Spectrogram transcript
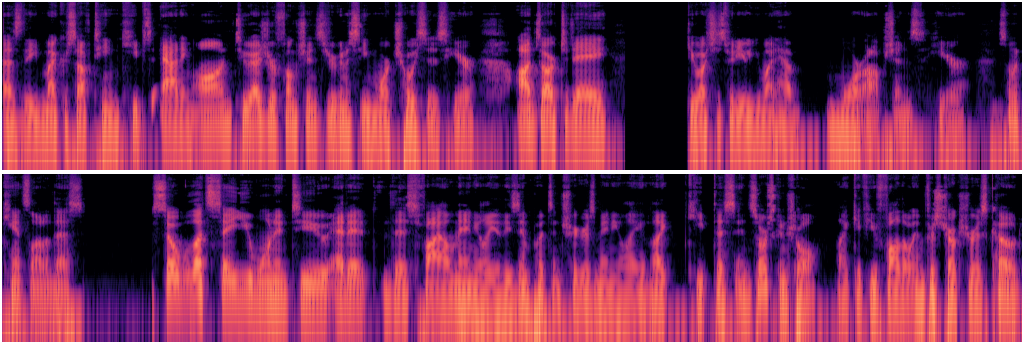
as the Microsoft team keeps adding on to Azure functions, you're going to see more choices here. Odds are today, if you watch this video, you might have more options here. So I'm going to cancel out of this. So let's say you wanted to edit this file manually, or these inputs and triggers manually, like keep this in source control, like if you follow infrastructure as code.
